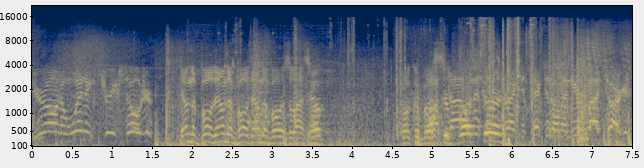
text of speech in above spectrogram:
You're on a winning streak, soldier. Down the boat, down the boat, down the boat is the last Yep. one. Bunker buster. Bunker- Buster. strike detected on a nearby target.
